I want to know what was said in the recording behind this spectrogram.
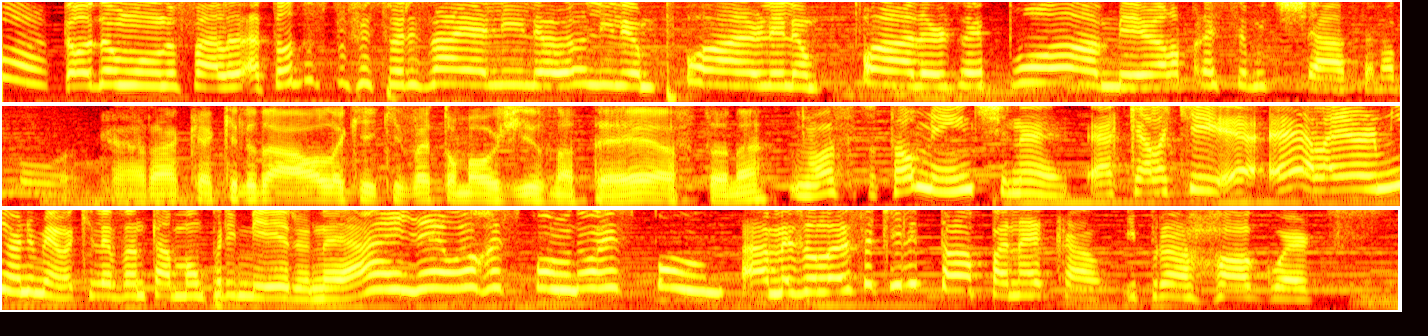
Pô, todo mundo fala, todos os professores, ai, a Lilian, a Lilian Potter, Lilian Potter, aí, pô, meu, ela parece ser muito chata, na boa. caraca, é aquele da aula que, que vai tomar o giz na testa, né? Nossa, totalmente, né? É aquela que. É, é, ela é a Hermione mesmo, que levanta a mão primeiro, né? Ai, eu, eu respondo, eu respondo. Ah, mas o lance é que ele topa, né, Cal? Ir pra Hogwarts.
